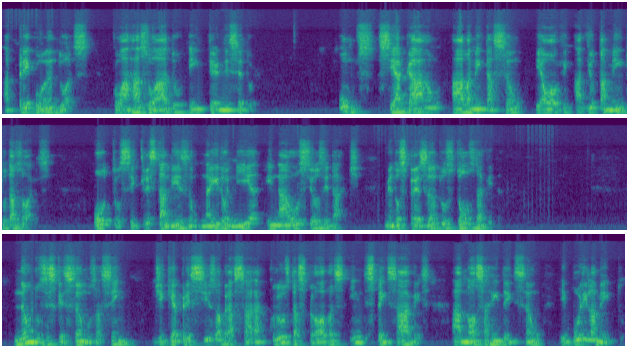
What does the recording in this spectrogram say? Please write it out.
apregoando-as com arrazoado e enternecedor. Uns se agarram à lamentação e ao aviltamento das horas. Outros se cristalizam na ironia e na ociosidade, menosprezando os dons da vida. Não nos esqueçamos, assim, de que é preciso abraçar a cruz das provas indispensáveis à nossa redenção e burilamento,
